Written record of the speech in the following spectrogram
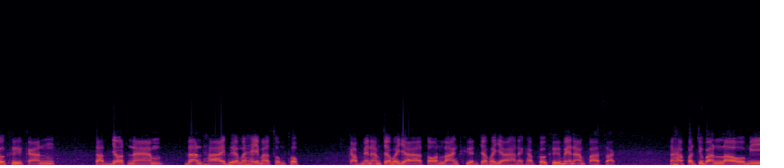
ก็คือการตัดยอดน้ำด้านท้ายเพื่อไม่ให้มาสมทบกับแม่น้ำเจ้าพระยาตอนล่างเขื่อนเจ้าพระยานะครับก็คือแม่น้ำป่าสักนะครับปัจจุบันเรามี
